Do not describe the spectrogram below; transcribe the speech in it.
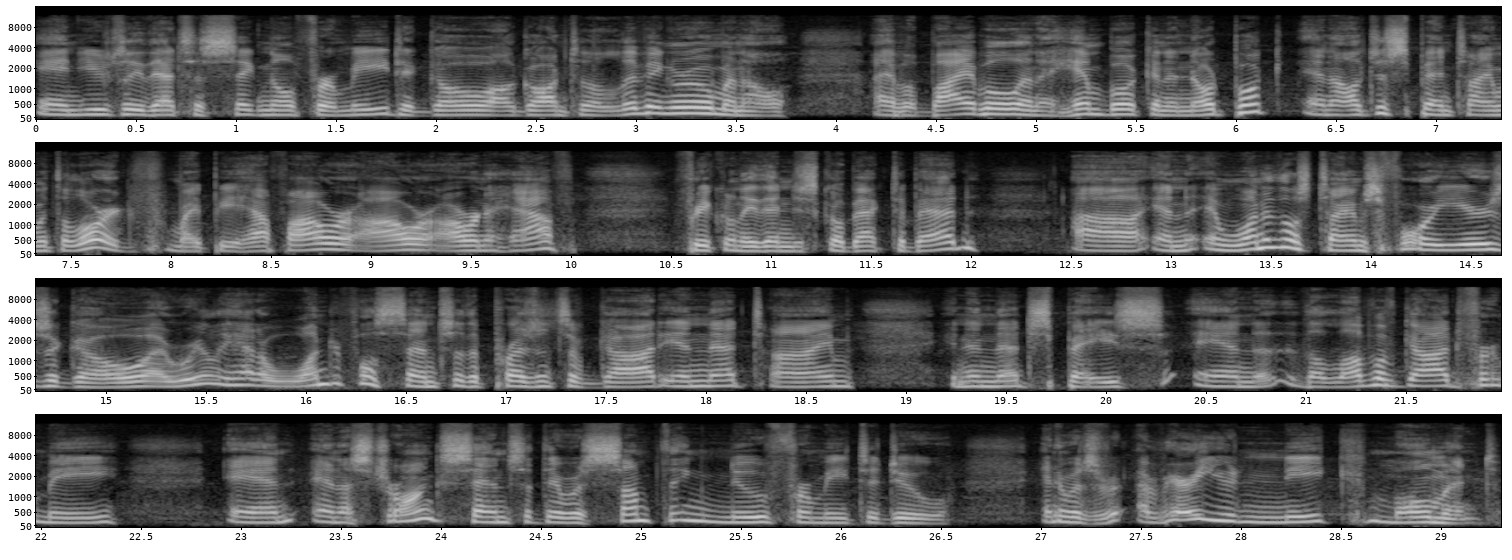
and usually that's a signal for me to go. I'll go into the living room and I'll I have a Bible and a hymn book and a notebook, and I'll just spend time with the Lord. It might be a half hour, hour, hour and a half. Frequently, then just go back to bed. Uh, and, and one of those times, four years ago, I really had a wonderful sense of the presence of God in that time and in that space, and the love of God for me, and, and a strong sense that there was something new for me to do. And it was a very unique moment.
